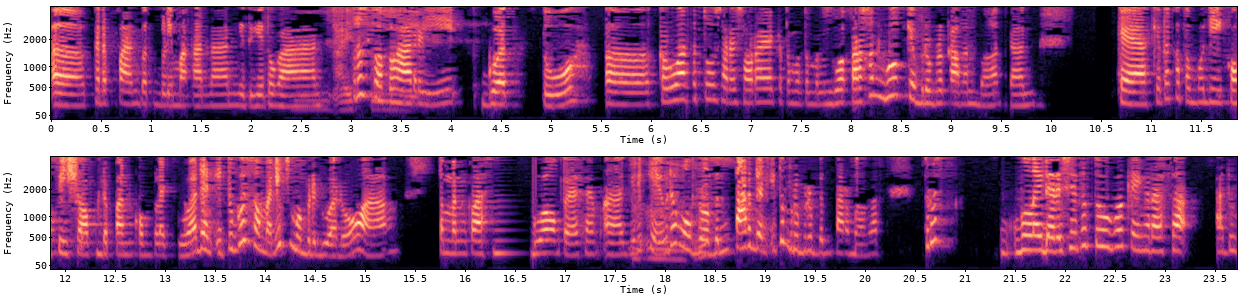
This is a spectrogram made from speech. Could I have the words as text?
eh, ke depan buat beli makanan gitu-gitu kan. Hmm, Terus suatu hari gue tuh eh, keluar tuh sore-sore ketemu temen gue karena kan gue kayak bener-bener kangen banget kan. Kayak kita ketemu di coffee shop depan komplek gue dan itu gue sama dia cuma berdua doang. Temen kelas gue waktu SMA. Jadi kayak udah ngobrol terus? bentar dan itu bener-bener bentar banget. Terus mulai dari situ tuh gue kayak ngerasa aduh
